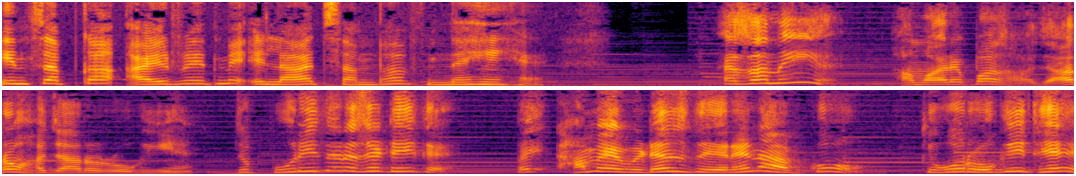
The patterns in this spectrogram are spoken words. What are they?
इन सब का आयुर्वेद में इलाज संभव नहीं है। ऐसा नहीं है। हमारे पास हज़ारों हज़ारों रोगी हैं जो पूरी तरह से ठीक है। भाई, हम एविडेंस दे रहे हैं ना आपको कि वो रोगी थे।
